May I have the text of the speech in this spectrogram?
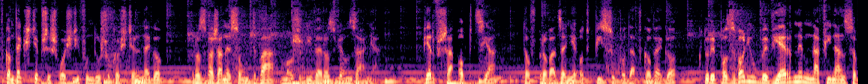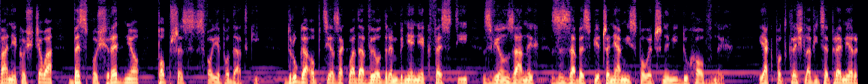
W kontekście przyszłości Funduszu Kościelnego rozważane są dwa możliwe rozwiązania. Pierwsza opcja to wprowadzenie odpisu podatkowego, który pozwoliłby wiernym na finansowanie Kościoła bezpośrednio poprzez swoje podatki. Druga opcja zakłada wyodrębnienie kwestii związanych z zabezpieczeniami społecznymi duchownych. Jak podkreśla wicepremier,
